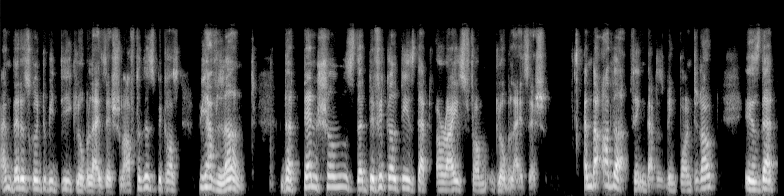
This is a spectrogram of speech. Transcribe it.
and there is going to be deglobalization after this because we have learned the tensions, the difficulties that arise from globalization. And the other thing that is being pointed out is that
